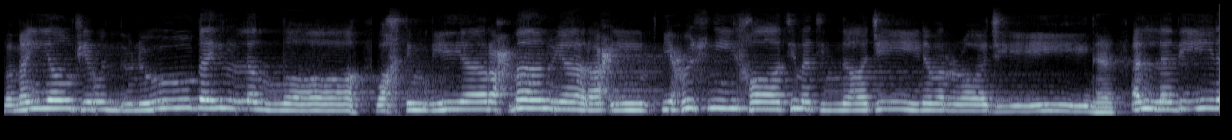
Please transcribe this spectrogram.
ومن يغفر الذنوب إلا الله. واختم لي يا رحمن يا رحيم بحسن خاتمة الناجين والراجين. الذين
